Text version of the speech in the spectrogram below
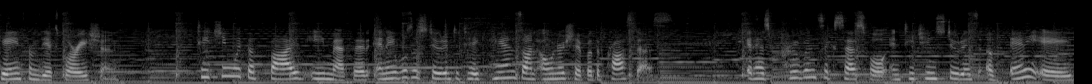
gained from the exploration. Teaching with the 5E method enables a student to take hands-on ownership of the process. It has proven successful in teaching students of any age,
